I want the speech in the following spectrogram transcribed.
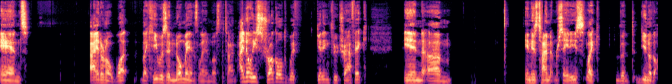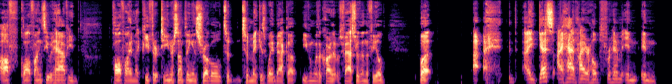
and I don't know what. Like he was in no man's land most of the time. I know he struggled with getting through traffic in um in his time at Mercedes. Like the you know the off qualifyings he would have, he'd qualify in like P13 or something and struggle to to make his way back up, even with a car that was faster than the field. But I I guess I had higher hopes for him in in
